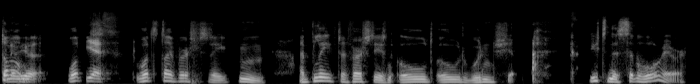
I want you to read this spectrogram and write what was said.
Dom, what's, yes, What's diversity? Hmm. I believe diversity is an old, old wooden ship used in the Civil War era.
